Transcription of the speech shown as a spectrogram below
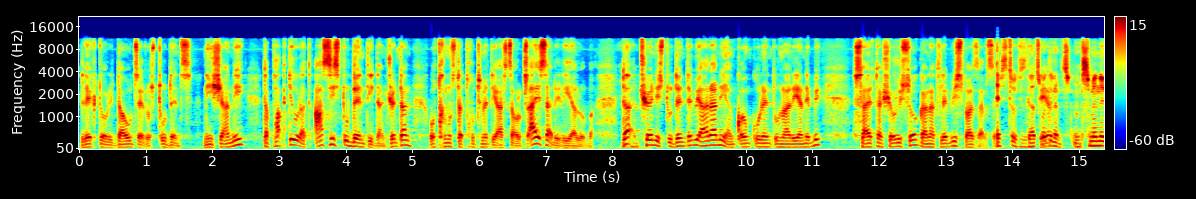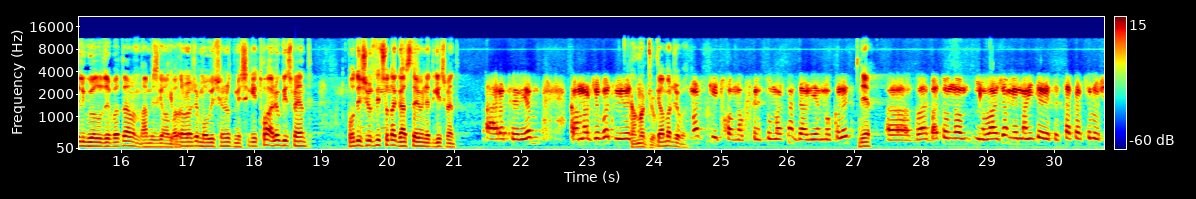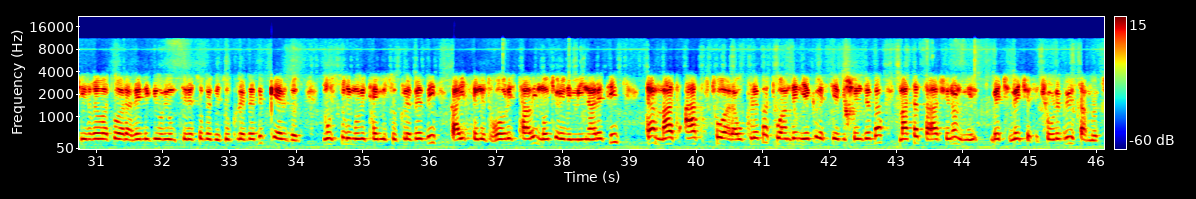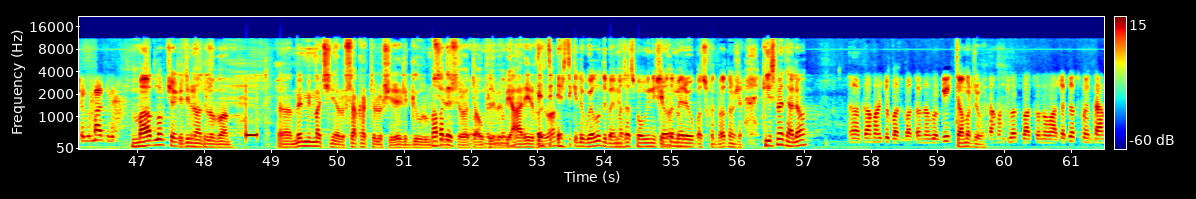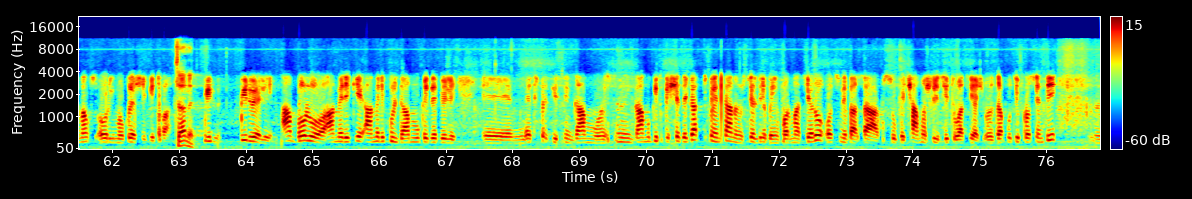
ლექტორი დაუწერო სტუდენტს ნიშანი და ფაქტიურად 100 სტუდენტიდან ჩვენთან 95 არ სწავლობს. აი ეს არის რეალობა. და ჩვენი სტუდენტები არ არიან კონკურენტუნარიანები საერთაშორისო განათლების ბაზარზე. ეს წუთის გაწყვეტილება მსმენელი გველოდება და ამის გამო ბატონოჟე მოვიცინოთ მისი კითხვა. ალო გისმენთ? ბოდიში ვიხდით ცოტა გასტევინეთ გისმენთ? არაფერია გამარჯობათ მივე გამარჯობა. გამარჯობა. მას კითხვა მაქვს თქვენ სტუმართან ძალიან მოკლედ. აა ბატონო ვაჟა მე მაინტერესებს საქართველოს ირღევა თუ არა რელიგიური უმცირესობების უფლებები კერძოდ მუსლიმური თემის უფლებები გაიხსენეთ ღორის თავი მოჭრილი მინარეთი და მათ აქვთ თუ არა უფლება თუ ამდენი ეკლესიების შენდება მათაც ააშენონ მეჩეთი ჩაოლებრივი სამლოცველო მადლობა. მადლობ ჩეკი დიდი მადლობა მე მიმაჩნია რომ საქართველოსი რელიგიურ უმცირესობა და უფლებები არ ირღვევა. ერთი კიდე გველოდება იმასაც მოვინიშნავ და მე რე უპასუხეთ ბატონო. გისმენთ ალო? გამარჯობათ ბატონო გოგი. გამარჯობა. გამარჯობათ ბატონო ვაჟაცა თქვენთან მაქვს ორი მოკლე შეკითხვა. ძანეთ. პირველი, ამ ბოლო ამერიკე ამერიკული დამოუკიდებელი ექსპერტის გამოკითხვის შედეგად თქვენთან შეიძლება ინფორმაცია რომ ოცნებას აქვს უკვე ჩამოშლილი სიტუაციაში 25%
